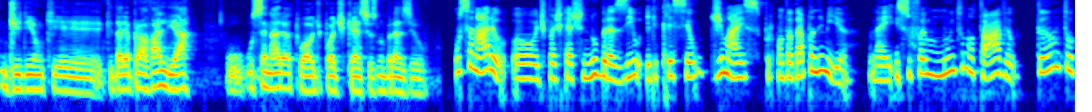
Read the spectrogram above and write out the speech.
diriam que, que daria para avaliar o, o cenário atual de podcasts no Brasil? O cenário de podcast no Brasil, ele cresceu demais por conta da pandemia, né? Isso foi muito notável, tanto,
